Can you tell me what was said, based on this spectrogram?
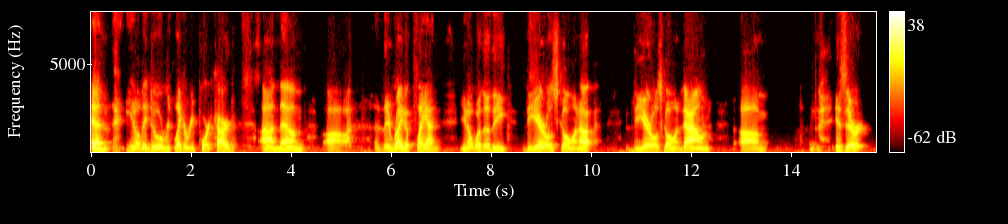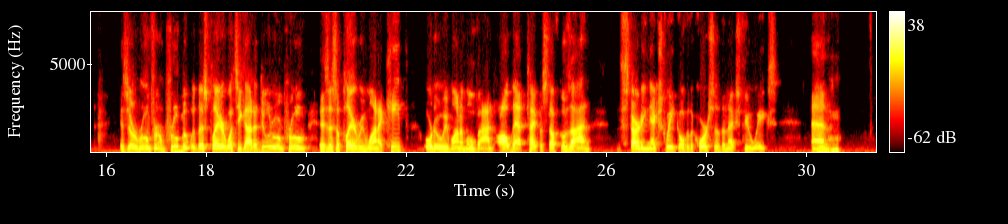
And, you know, they do a, like a report card on them. Uh, they write a plan, you know, whether the, the arrow's going up, the arrow's going down. Um, is there is there room for improvement with this player? What's he got to do to improve? Is this a player we want to keep or do we want to move on? All that type of stuff goes on starting next week over the course of the next few weeks. And mm-hmm.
